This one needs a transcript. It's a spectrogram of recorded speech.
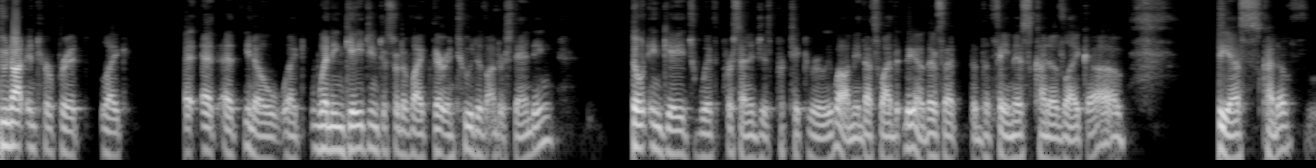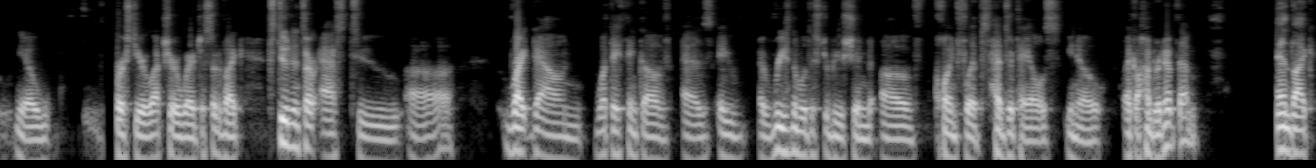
do not interpret like at, at, at you know like when engaging just sort of like their intuitive understanding don't engage with percentages particularly well i mean that's why the, you know there's that the, the famous kind of like uh cs kind of you know first year lecture where just sort of like students are asked to uh, write down what they think of as a, a reasonable distribution of coin flips, heads or tails, you know, like a hundred of them. And like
